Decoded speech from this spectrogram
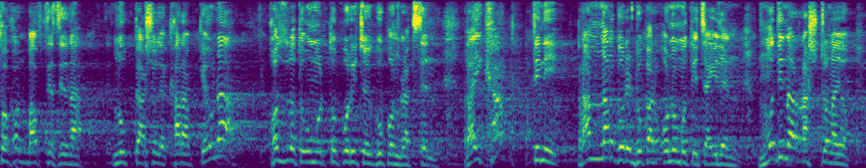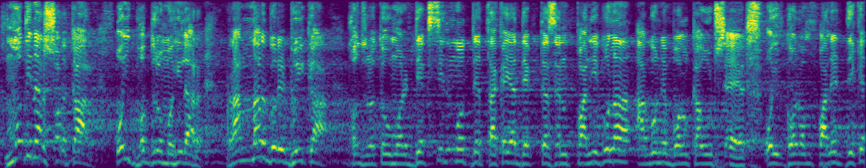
তখন ভাবতেছে, না, লোকটা আসলে খারাপ কেউ না। হজরত উমর তো পরিচয় গোপন রাখছেন। রাইখা, তিনি রান্নার ঘরে ঢোকার অনুমতি চাইলেন। মদিনার রাষ্ট্রনায়ক, মদিনার সরকার, ওই ভদ্র মহিলার রান্নার ঘরে ঢুইকা হজরত উমর ডেক্সির মধ্যে তাকাইয়া দেখতেছেন পানিগুলা আগুনে বলকা উঠছে। ওই গরম পানির দিকে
